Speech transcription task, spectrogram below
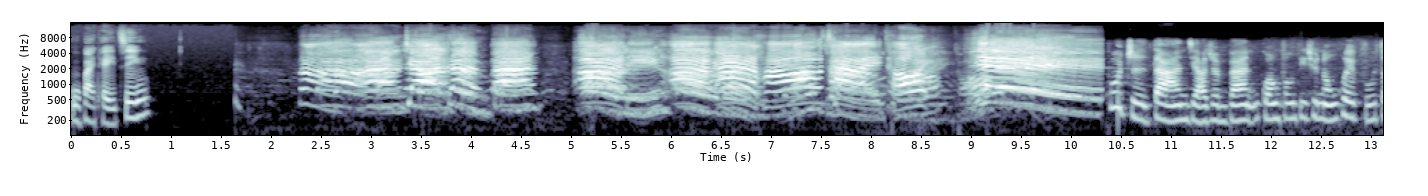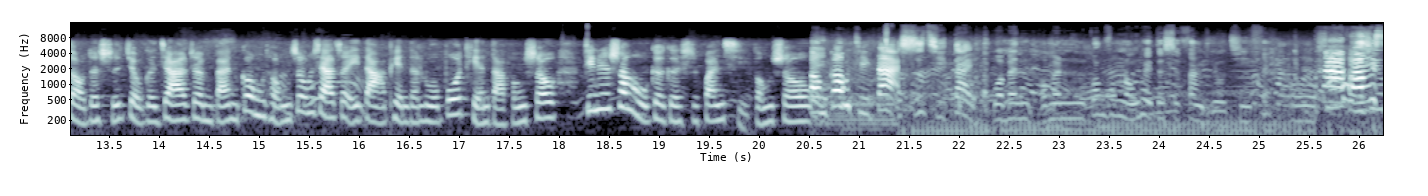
五百台斤。大安家政班二零二二好彩头，耶！不止大安家政班，光丰地区农会辅导的十九个家政班共同种下这一大片的萝卜田，大丰收。今天上午，个个是欢喜丰收。总共几袋？十几袋。我们我们光丰农会都是放有机肥。大丰收，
